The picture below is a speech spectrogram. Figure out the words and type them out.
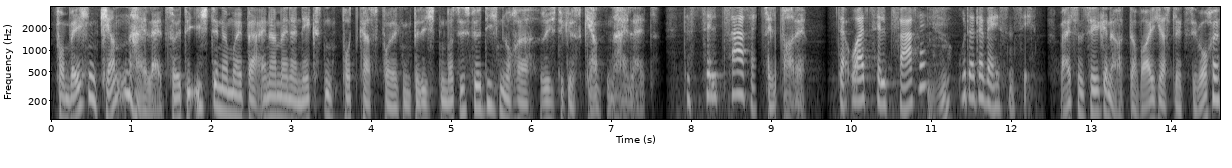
Von welchen Kärnten-Highlight sollte ich denn einmal bei einer meiner nächsten Podcast-Folgen berichten? Was ist für dich noch ein richtiges Kärnten-Highlight? Das Zeltpfarre. Zeltpfarre. Der Ort Zeltpfarre mhm. oder der Weißensee. Weißensee, genau. Da war ich erst letzte Woche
